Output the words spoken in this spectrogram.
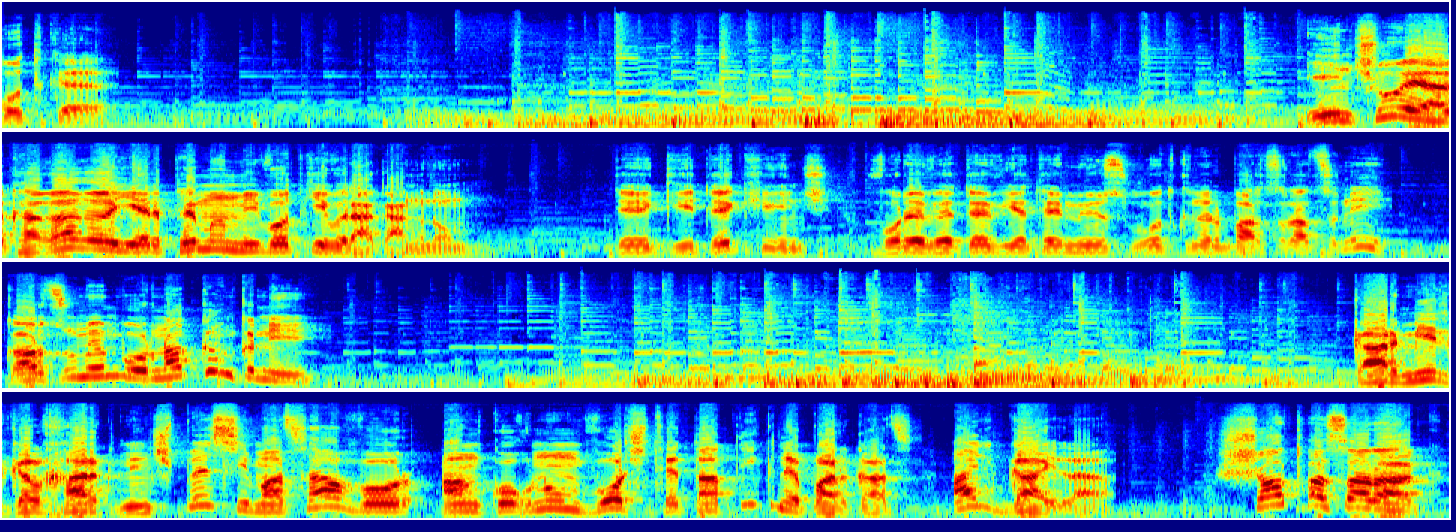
ոտքը։ Ինչու է ակաղաղը երբեմն մի ոտքի վրա կանգնում։ Դե գիտեք ինչ, որովհետև եթե մյուս ոտքն էլ բարձրացնի, կարծում եմ որ նա կընկնի։ Կարմիր գլխարկն ինչպես իմացավ, որ անկողնում ոչ թե տատիկն է պարկած, այլ գայլը։ Շատ հասարակ։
